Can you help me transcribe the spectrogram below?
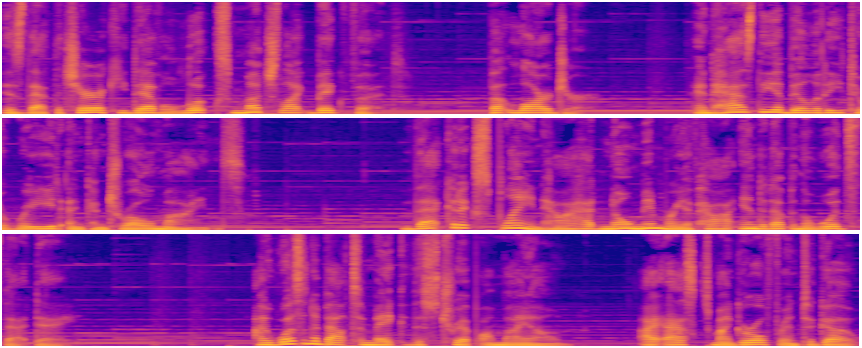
is that the Cherokee Devil looks much like Bigfoot, but larger and has the ability to read and control minds. That could explain how I had no memory of how I ended up in the woods that day. I wasn't about to make this trip on my own. I asked my girlfriend to go,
